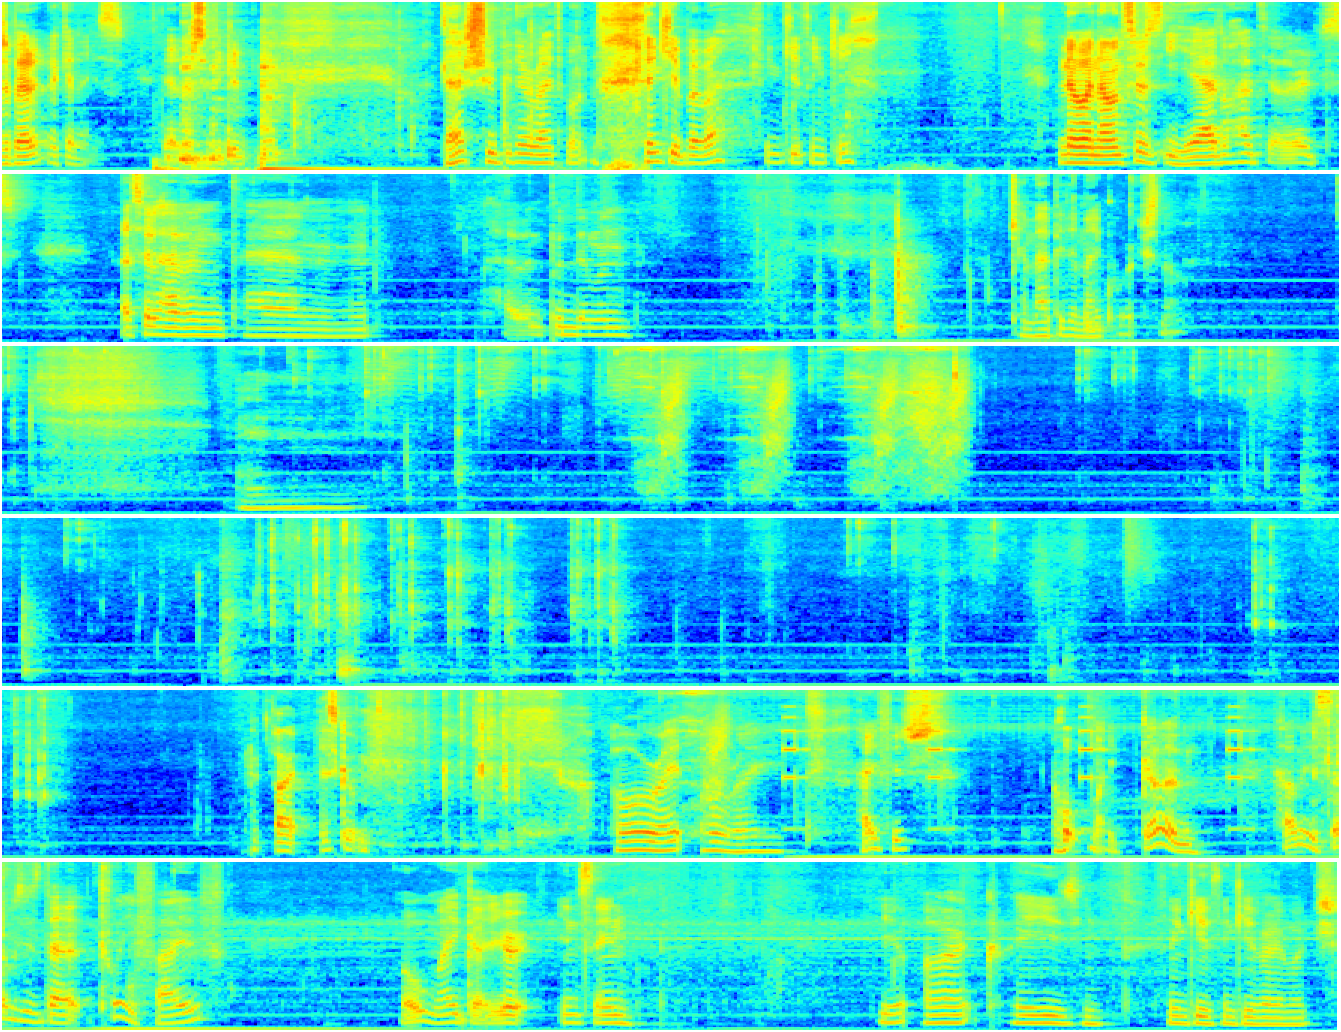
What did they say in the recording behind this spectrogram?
Better? Okay, nice. Yeah, that should be good. That should be the right one. thank you, Baba. Thank you, thank you. No announcers? Yeah, I don't have the alerts. I still haven't um, haven't put them on. Okay, I'm happy the mic works now. Um, Alright, let's go. Alright, alright. Hi, fish. Oh my god. How many subs is that? 25? Oh my god, you're insane. You are crazy. Thank you, thank you very much.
